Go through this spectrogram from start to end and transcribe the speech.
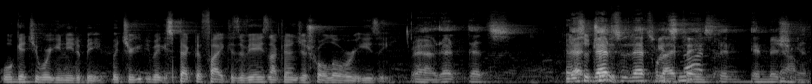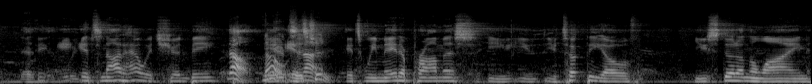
we'll get you where you need to be. But you you expect to fight because the VA is not going to just roll over easy. Yeah, that, that's And that, the that's truth. that's what It's I not- faced in, in Michigan. That- It- it's not how it should be. No, No, it's it not. shouldn't. It's we made a promise. You, you you took the oath. You stood on the line.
